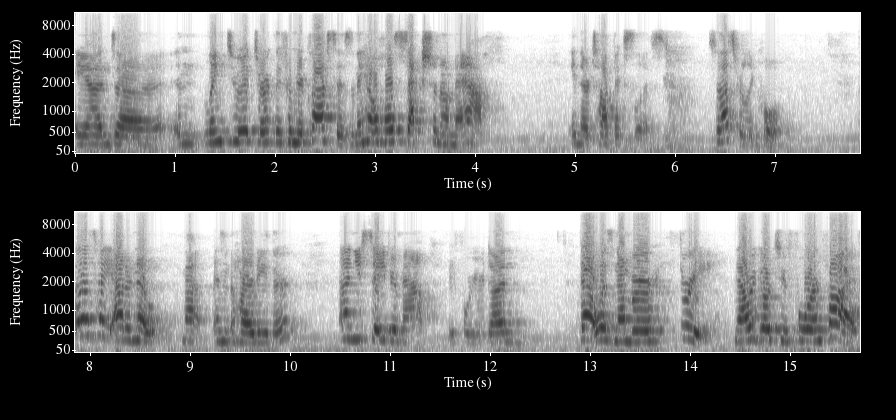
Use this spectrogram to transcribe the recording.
and, uh, and link to it directly from your classes. And they have a whole section on math in their topics list. So that's really cool. But that's how you add a note. That isn't hard either. And you save your map before you're done. That was number three. Now we go to four and five.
